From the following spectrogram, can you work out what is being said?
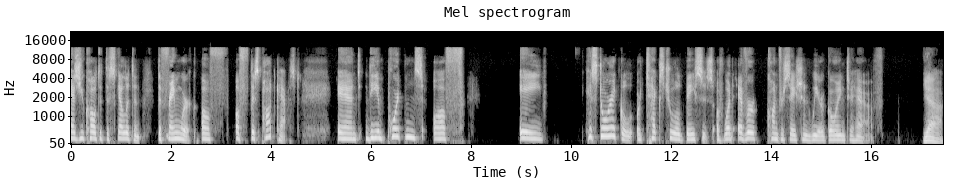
as you called it, the skeleton, the framework of of this podcast, and the importance of a historical or textual basis of whatever conversation we are going to have. Yeah,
